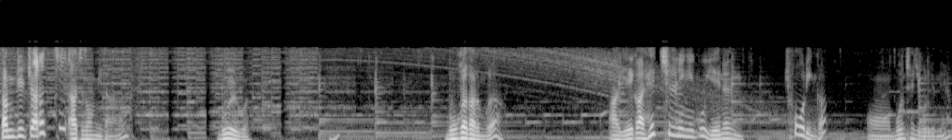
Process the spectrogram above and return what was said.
넘길 줄 알았지? 아 죄송합니다 뭐야 이거 응? 뭐가 다른 거야? 아 얘가 해칠링이고 얘는 초월인가? 어뭔 차인지 모르겠네요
